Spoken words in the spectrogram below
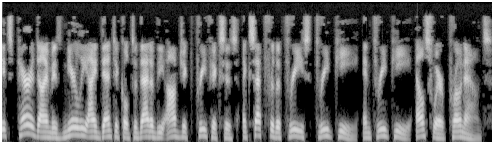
Its paradigm is nearly identical to that of the object prefixes, except for the threes, 3p, and 3p, elsewhere pronouns.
